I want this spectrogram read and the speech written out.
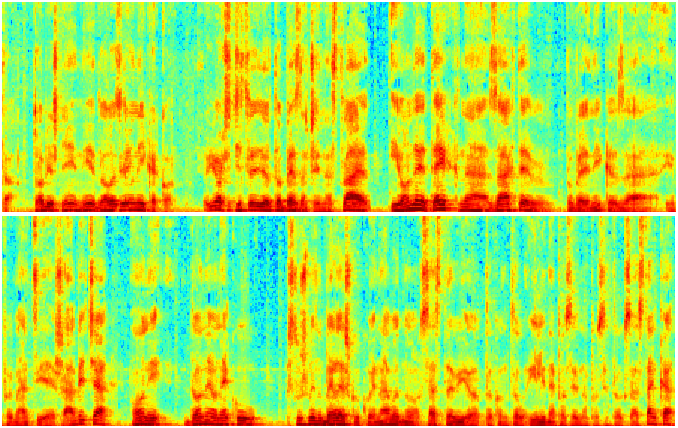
to. To objašnjenje nije dolazilo nikako. Jočić je tvrdio da to beznačajna stvar i onda je tek na zahtev poverenika za informacije Šabića oni doneo neku službenu belešku koju je navodno sastavio tokom tog, ili neposredno posle tog sastanka.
